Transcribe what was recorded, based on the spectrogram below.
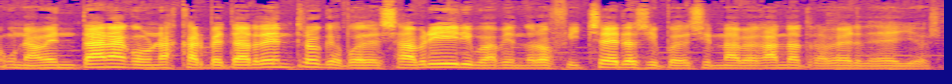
una ventana con unas carpetas dentro que puedes abrir y vas viendo los ficheros y puedes ir navegando a través de ellos.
